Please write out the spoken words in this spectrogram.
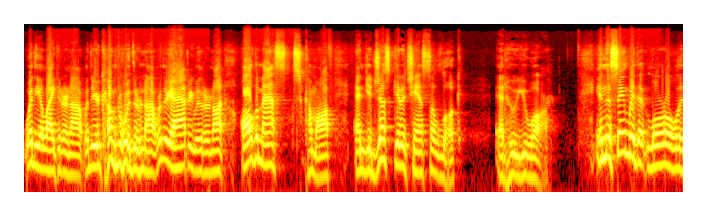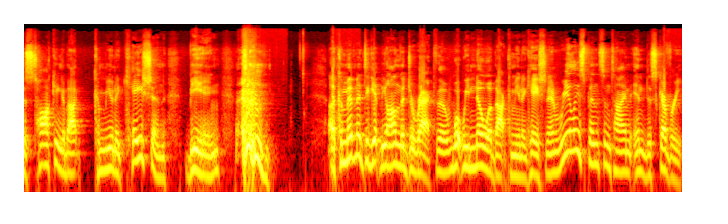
whether you like it or not, whether you're comfortable with it or not, whether you're happy with it or not. All the masks come off, and you just get a chance to look at who you are. In the same way that Laurel is talking about communication being a commitment to get beyond the direct, the, what we know about communication, and really spend some time in discovery.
